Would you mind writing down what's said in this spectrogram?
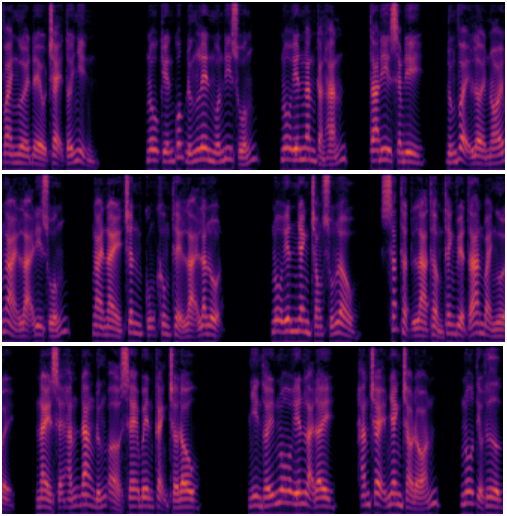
vài người đều chạy tới nhìn. Nô Kiến Quốc đứng lên muốn đi xuống, Nô Yên ngăn cản hắn, ta đi xem đi, đúng vậy lời nói ngài lại đi xuống, ngài này chân cũng không thể lại lan lộn. Nô Yên nhanh chóng xuống lầu, xác thật là thẩm thanh Việt an bài người, này sẽ hắn đang đứng ở xe bên cạnh chờ đâu. Nhìn thấy Nô Yên lại đây, hắn chạy nhanh chào đón, Nô Tiểu Thư,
